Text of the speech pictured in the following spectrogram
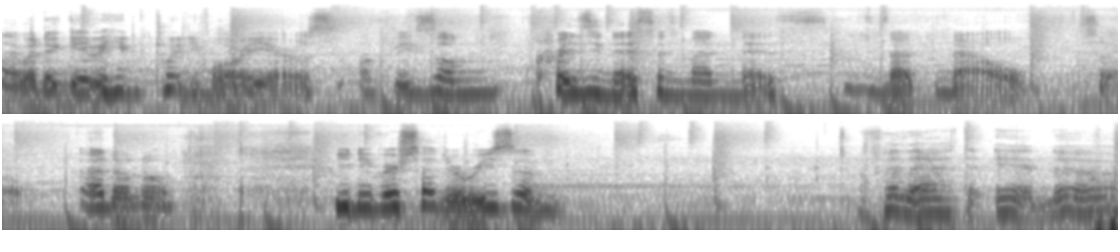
I would have given him 20 more years of his own craziness and madness. Not now. So, I don't know. Universe had a reason for that, and uh,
